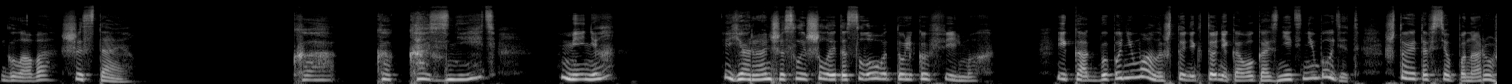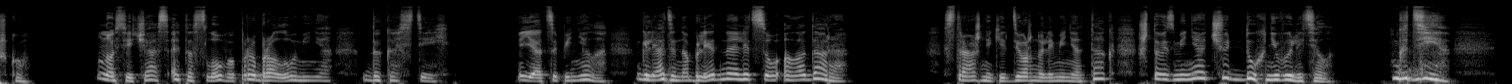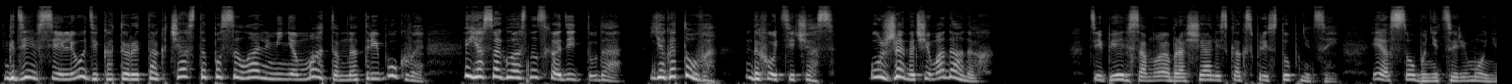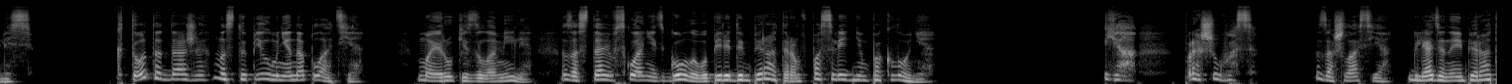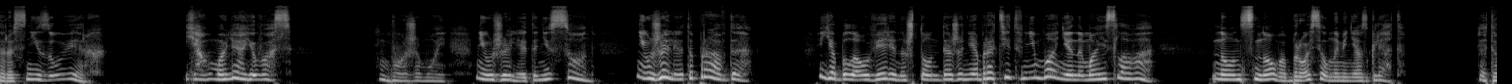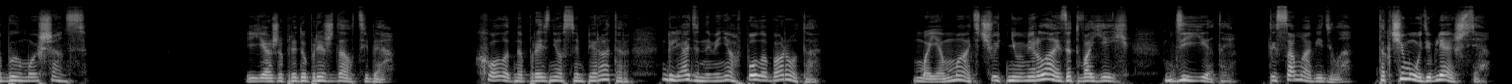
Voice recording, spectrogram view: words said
Глава шестая. К... к... казнить? Меня? Я раньше слышала это слово только в фильмах. И как бы понимала, что никто никого казнить не будет, что это все понарошку. Но сейчас это слово пробрало меня до костей. Я оцепенела, глядя на бледное лицо Аладара. Стражники дернули меня так, что из меня чуть дух не вылетел. «Где? Где все люди, которые так часто посылали меня матом на три буквы? Я согласна сходить туда. Я готова. Да хоть сейчас. Уже на чемоданах». Теперь со мной обращались как с преступницей и особо не церемонились. Кто-то даже наступил мне на платье. Мои руки заломили, заставив склонить голову перед императором в последнем поклоне. «Я прошу вас», – зашлась я, глядя на императора снизу вверх. «Я умоляю вас». «Боже мой, неужели это не сон? Неужели это правда?» Я была уверена, что он даже не обратит внимания на мои слова, но он снова бросил на меня взгляд. Это был мой шанс. «Я же предупреждал тебя», – холодно произнес император, глядя на меня в полоборота. «Моя мать чуть не умерла из-за твоей диеты. Ты сама видела. Так чему удивляешься?»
